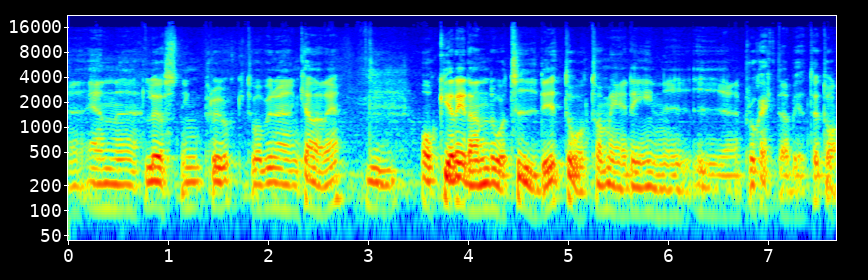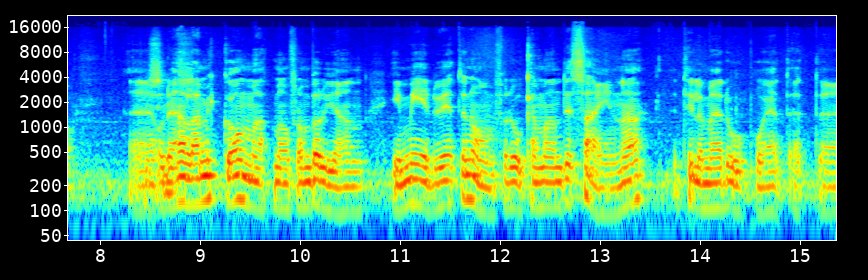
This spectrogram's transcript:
eh, en eh, lösning, produkt, vad vi nu än kallar det. Mm. Och redan då tidigt då ta med det in i, i eh, projektarbetet då. Eh, Precis. Och det handlar mycket om att man från början är medveten om för då kan man designa till och med då på ett, ett, eh,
